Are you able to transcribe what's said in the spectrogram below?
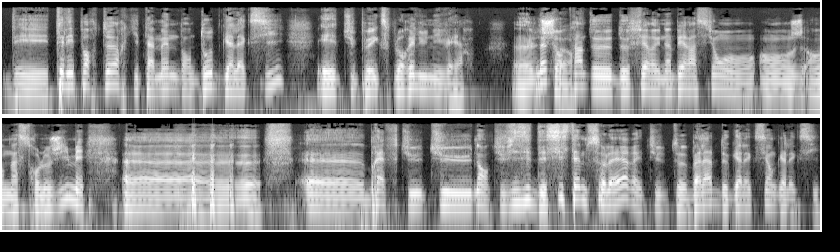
des téléporteurs qui t'amènent dans d'autres galaxies et tu peux explorer l'univers. Euh, je suis en train de, de faire une aberration en, en, astrologie, mais euh, euh, bref, tu, tu non, tu visites des systèmes solaires et tu te balades de galaxie en galaxie.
